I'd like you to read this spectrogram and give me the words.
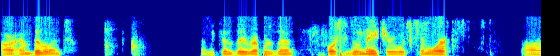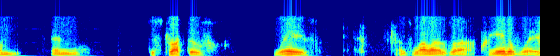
are ambivalent and because they represent forces of nature which can work um, in destructive ways as well as uh, creative ways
